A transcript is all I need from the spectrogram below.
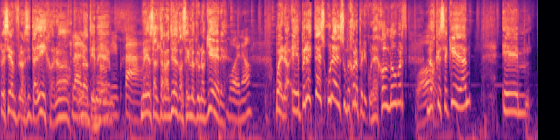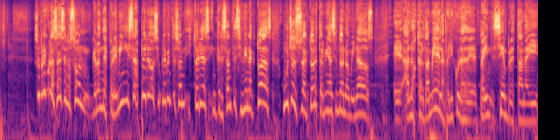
recién Florcita dijo, ¿no? Claro. Uno tiene Epa. medios alternativos de conseguir lo que uno quiere. Bueno. Bueno, eh, pero esta es una de sus mejores películas, de Holdovers, Wow. Los que se quedan. eh, sus películas a veces no son grandes premisas, pero simplemente son historias interesantes y bien actuadas. Muchos de sus actores terminan siendo nominados eh, al Oscar también. Las películas de Payne siempre están ahí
